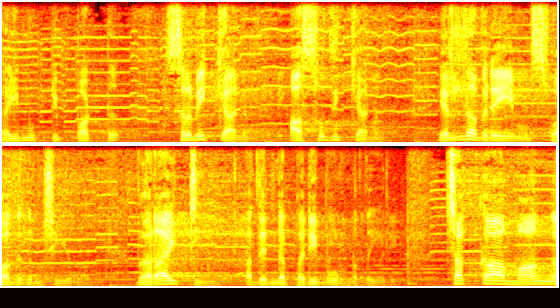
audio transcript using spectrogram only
കൈമുട്ടിപ്പാട്ട് ശ്രവിക്കാനും ആസ്വദിക്കാനും എല്ലാവരെയും സ്വാഗതം ചെയ്യുന്നു. വെറൈറ്റി അതിന്റെ പരിപൂർണതയിൽ. ചക്ക മാങ്ങ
